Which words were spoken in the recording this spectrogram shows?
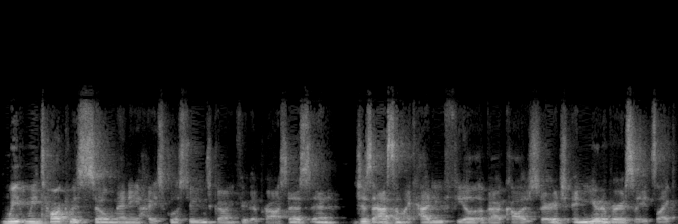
We, we talked with so many high school students going through the process and just asked them like, how do you feel about college search? And universally, it's like,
